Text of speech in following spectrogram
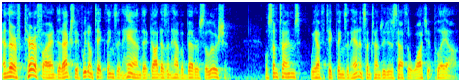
And they're terrified that actually, if we don't take things in hand, that God doesn't have a better solution. Well, sometimes we have to take things in hand, and sometimes we just have to watch it play out.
